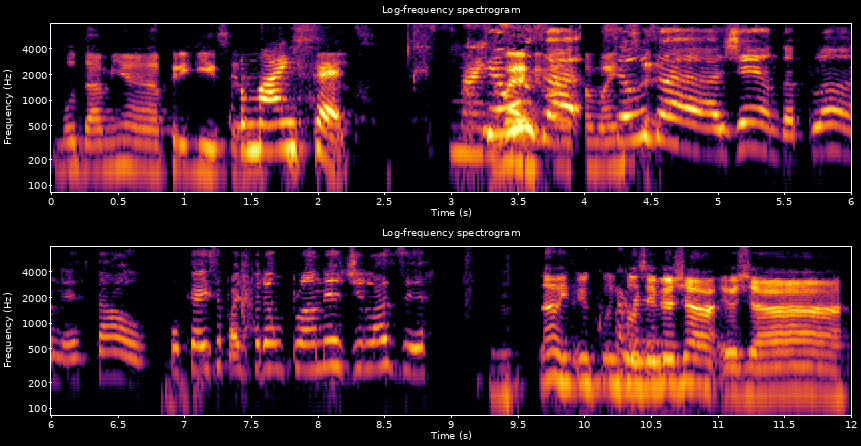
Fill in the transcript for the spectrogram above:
mudar minha preguiça. O mindset. Você usa, você usa agenda, planner tal? Porque aí você pode fazer um planner de lazer. Uhum. Não, inclusive eu já, eu já,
